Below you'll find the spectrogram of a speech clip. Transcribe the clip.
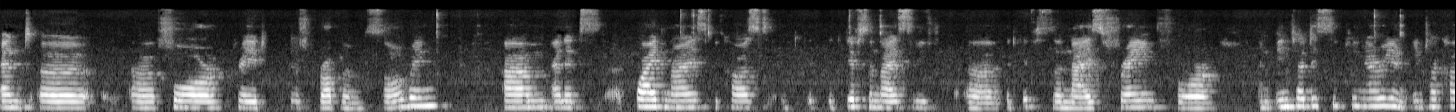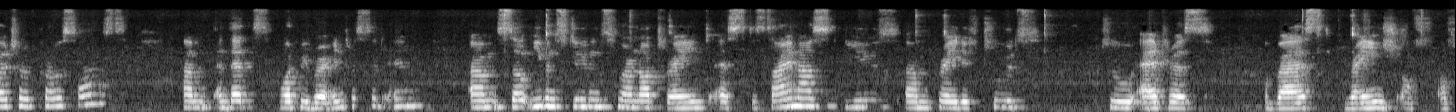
and uh, uh, for creative problem solving. Um, and it's quite nice because it, it gives a nicely uh, it gives a nice frame for an interdisciplinary and intercultural process. Um, and that's what we were interested in. Um, so even students who are not trained as designers use um, creative tools to address a vast range of, of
